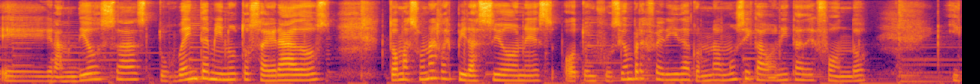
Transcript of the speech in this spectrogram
eh, grandiosas, tus 20 minutos sagrados, tomas unas respiraciones o tu infusión preferida con una música bonita de fondo y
